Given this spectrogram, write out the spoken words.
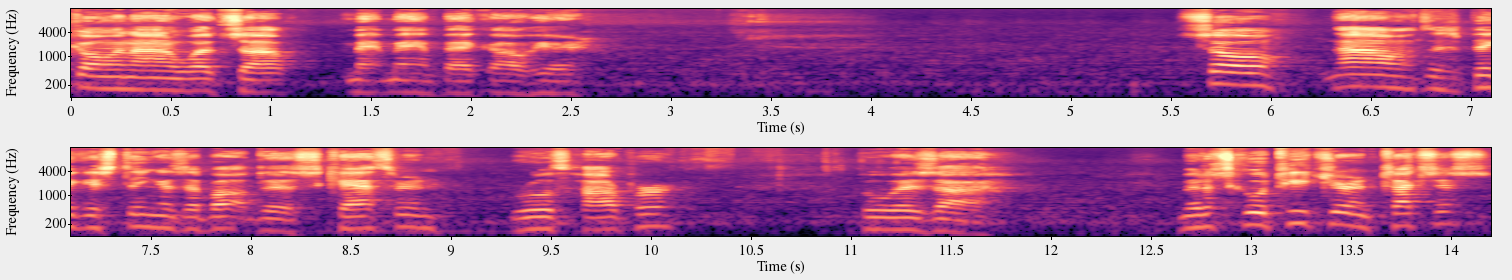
going on? What's up? Matt Man back out here. So now this biggest thing is about this Catherine Ruth Harper, who is a middle school teacher in Texas.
